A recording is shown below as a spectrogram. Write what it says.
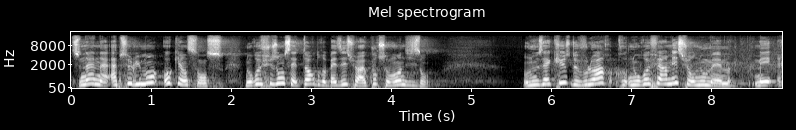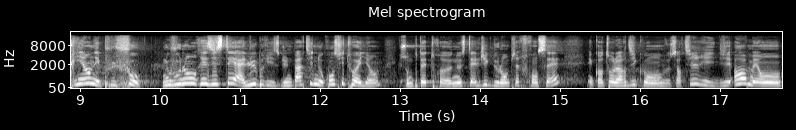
Cela n'a absolument aucun sens. Nous refusons cet ordre basé sur la course au moins 10 ans. On nous accuse de vouloir nous refermer sur nous-mêmes, mais rien n'est plus faux. Nous voulons résister à l'ubris d'une partie de nos concitoyens, qui sont peut-être euh, nostalgiques de l'Empire français, et quand on leur dit qu'on veut sortir, ils disent Oh, mais on...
